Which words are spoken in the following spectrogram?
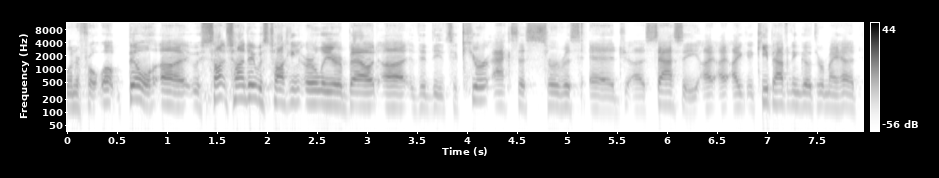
Wonderful. Well, Bill, uh, Sanjay was talking earlier about uh, the, the, Secure Access Service Edge, uh, SASE. I, I, I, keep having to go through my head.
